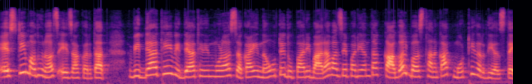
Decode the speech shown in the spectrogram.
एस टीमधूनच ये जा करतात. विद्यार्थी विद्यार्थिनींमुळे सकाळी नऊ ते दुपारी बारा वाजेपर्यंत कागल बस स्थानकात मोठी गर्दी असते.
